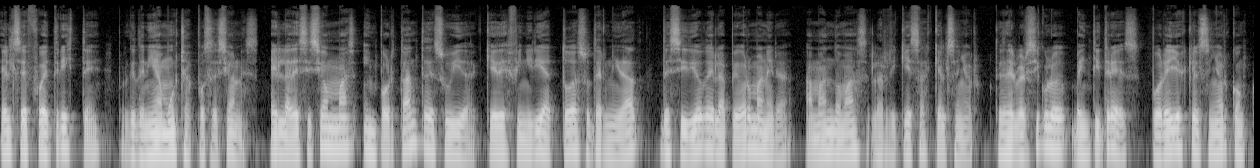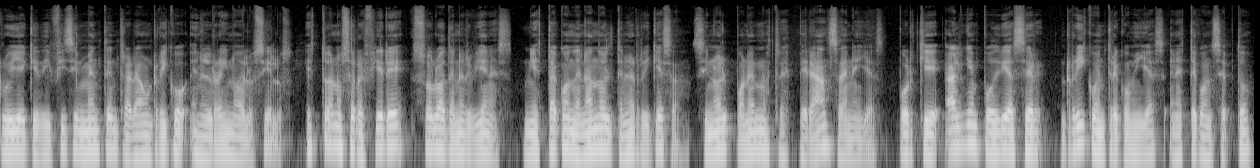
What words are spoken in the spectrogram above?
Él se fue triste porque tenía muchas posesiones. En la decisión más importante de su vida, que definiría toda su eternidad, decidió de la peor manera, amando más las riquezas que el Señor. Desde el versículo 23, por ello es que el Señor concluye que difícilmente entrará un rico en el reino de los cielos. Esto no se refiere solo a tener bienes, ni está condenando el tener riqueza, sino el poner nuestra esperanza en ellas, porque alguien podría ser rico entre comillas en este concepto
